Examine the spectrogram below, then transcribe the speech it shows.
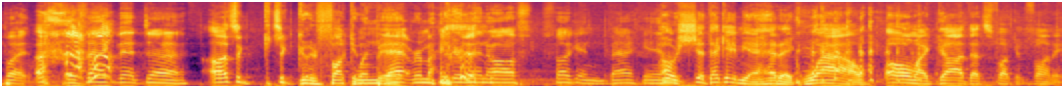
but the fact that uh, Oh, that's a it's a good fucking when bit. that reminder went off, fucking back in. oh shit, that gave me a headache. Wow. oh my god, that's fucking funny.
